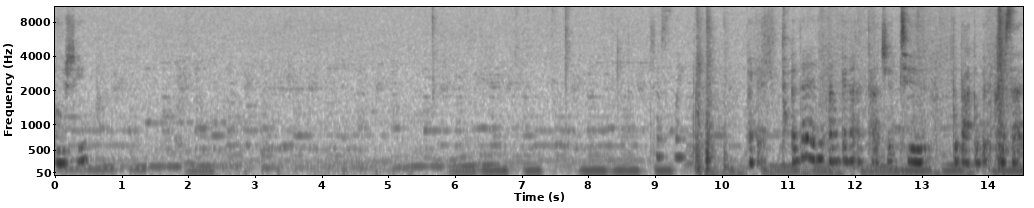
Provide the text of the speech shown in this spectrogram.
bow shape. I'm gonna attach it to the back of the corset.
